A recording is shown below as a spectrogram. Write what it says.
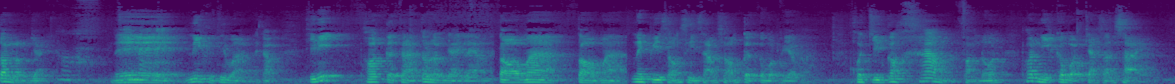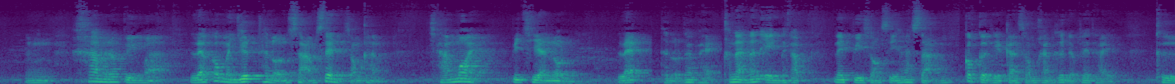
ต้นลำไยนี่นี่คือที่ว่านะครับ ทีนี้พอเกิดตลาดต้นลำไยแล้ว ต่อมาต่อมาในปี 2432 เกิดกบฏพยาบาท คนจีนก็ข้ามฝั่งโน้น เพราะหนีกบฏจากสันทรายข้ามแม่น้ำปิงมา แล้วก็มายึดถนนสามเส้นสองคันช้างม้อยวิเชียนนท์และถนนท่าแพขณะนั้นเองนะครับ ในปี 2453 ก็เกิดเหตุการณ์สำคัญขึ้นในประเทศไทย คือ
